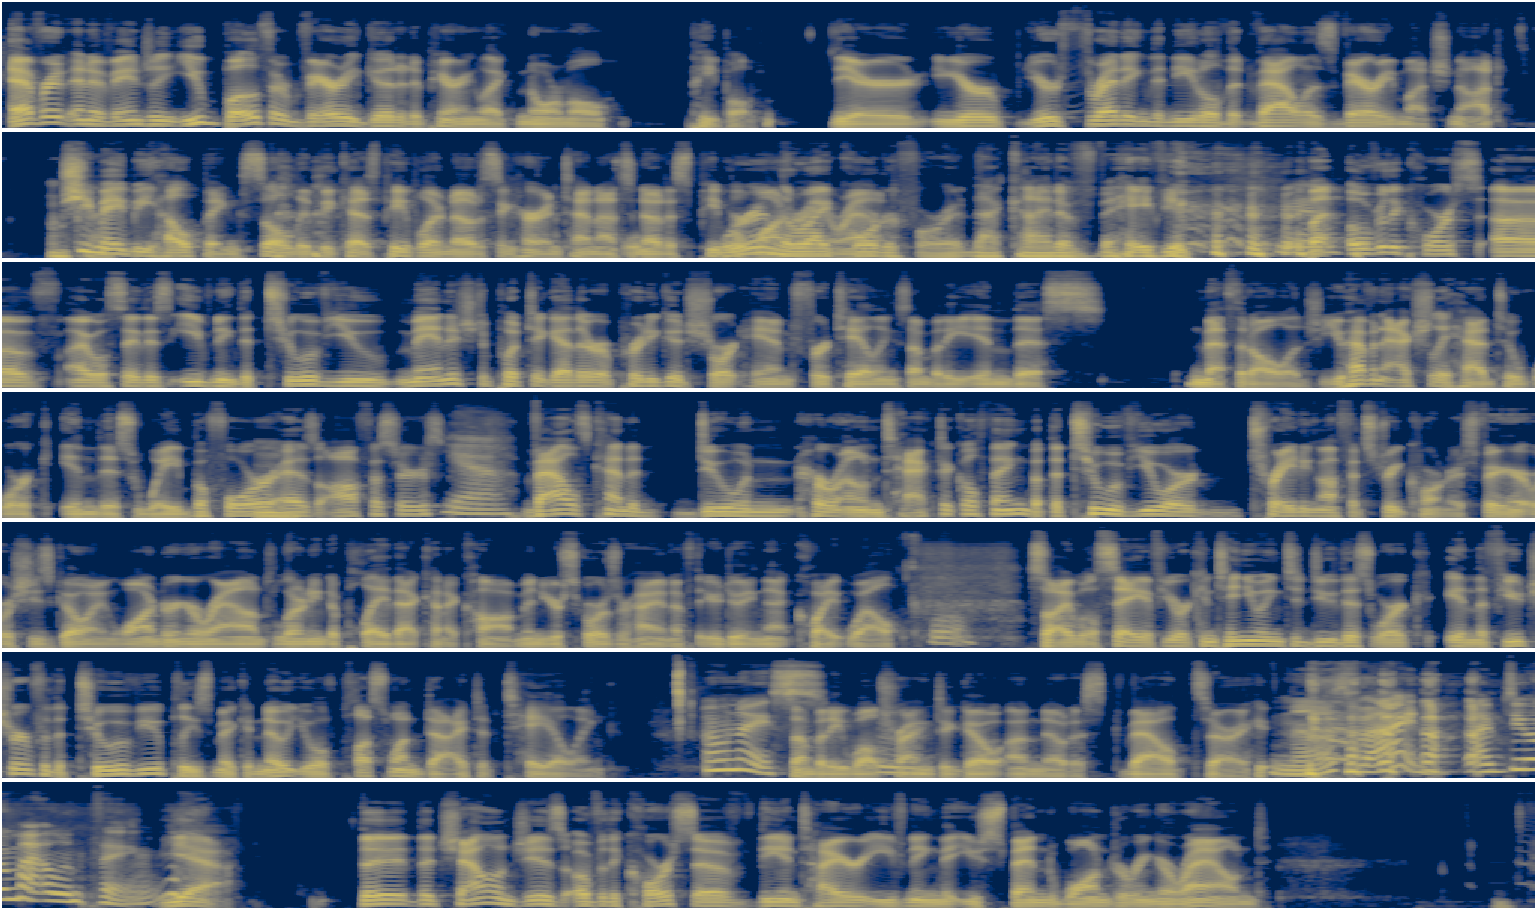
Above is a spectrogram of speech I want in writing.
Everett and Evangeline, you both are very good at appearing like normal people. You're you're you're threading the needle that Val is very much not. She may be helping solely because people are noticing her and tend not to notice people. We're in the right around. quarter for it, that kind of behavior. But over the course of, I will say this evening, the two of you managed to put together a pretty good shorthand for tailing somebody in this methodology. You haven't actually had to work in this way before mm. as officers. Yeah. Val's kind of doing her own tactical thing, but the two of you are trading off at street corners, figuring out where she's going, wandering around, learning to play that kind of calm. And your scores are high enough that you're doing that quite well. Cool. So I will say, if you're continuing to do this work in the future for the two of you, please make a note. You'll have plus one die to tailing Oh, nice. somebody while mm. trying to go unnoticed. Val, sorry. No, it's fine. I'm doing my own thing. yeah. The the challenge is over the course of the entire evening that you spend wandering around,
